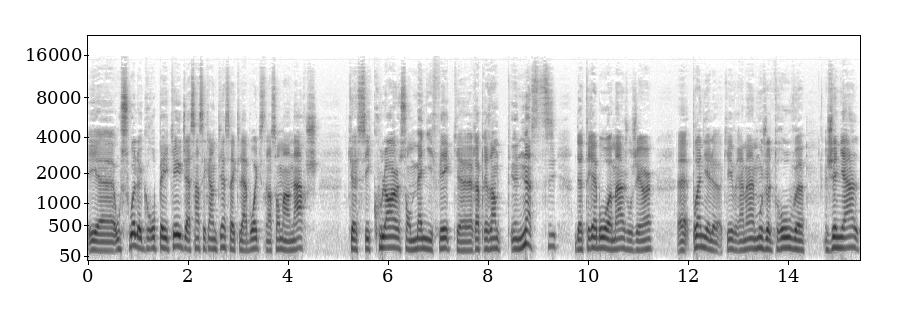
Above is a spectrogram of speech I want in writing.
et euh, ou soit le gros package à 150 pièces avec la boîte qui se transforme en arche, que ces couleurs sont magnifiques, euh, représentent une hostie de très beau hommage au G1. Euh, Prenez-le, ok? Vraiment, moi je le trouve euh, génial.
